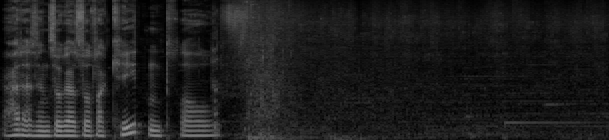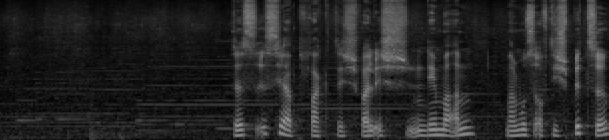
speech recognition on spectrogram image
Ah, da sind sogar so Raketen drauf. Das ist ja praktisch, weil ich nehme an, man muss auf die Spitze.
